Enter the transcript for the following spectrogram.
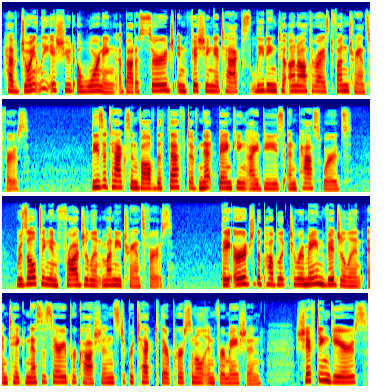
have jointly issued a warning about a surge in phishing attacks leading to unauthorized fund transfers. These attacks involve the theft of net banking IDs and passwords, resulting in fraudulent money transfers. They urge the public to remain vigilant and take necessary precautions to protect their personal information. Shifting gears,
